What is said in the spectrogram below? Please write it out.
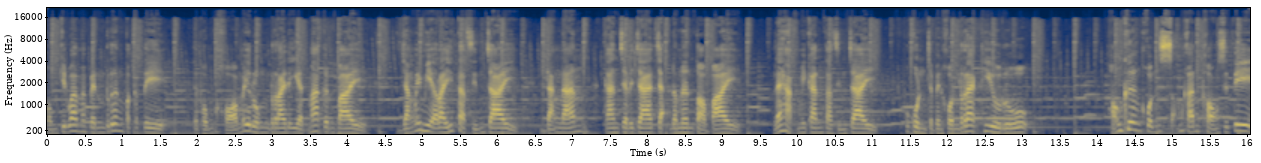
ผมคิดว่ามันเป็นเรื่องปกติ แต่ผมขอไม่ลงรายละเอียดมากเกินไป ยังไม่มีอะไรที่ตัดสินใจ ดังนั้นการเจรจาจะดำเนินต่อไป และหากมีการตัดสินใจพวกคุณจะเป็นคนแรกที่รู้ ห้องเครื่องคนสำคัญของซิตี้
